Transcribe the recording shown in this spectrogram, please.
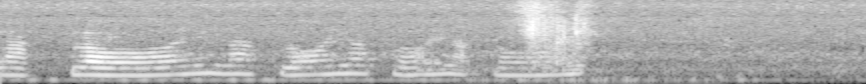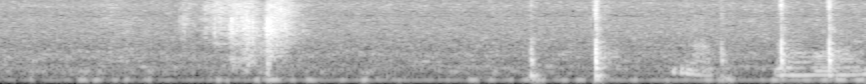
หลักร้อย หลักร้อย หลักร้อย หลักร้อย หลักร้อย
